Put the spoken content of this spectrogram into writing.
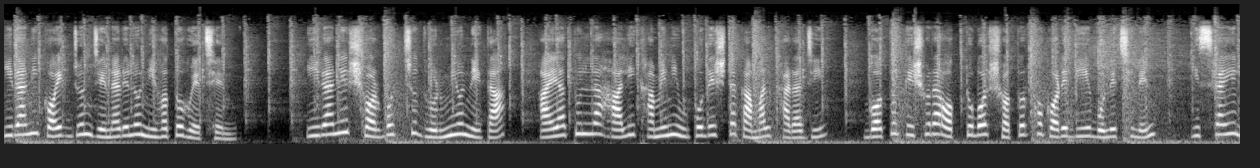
ইরানি কয়েকজন জেনারেলও নিহত হয়েছেন। ইরানের সর্বোচ্চ ধর্মীয় নেতা আয়াতুল্লাহ আলী খামেনি উপদেষ্টা কামাল খারাজি গত তেসরা অক্টোবর সতর্ক করে দিয়ে বলেছিলেন, ইসরায়েল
